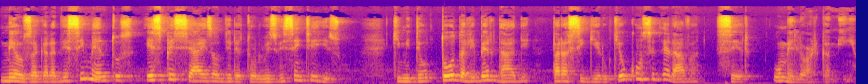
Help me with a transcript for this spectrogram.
Meus agradecimentos especiais ao diretor Luiz Vicente Riso que me deu toda a liberdade para seguir o que eu considerava ser o melhor caminho.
